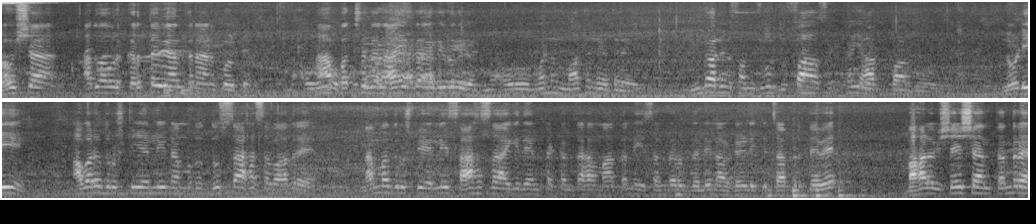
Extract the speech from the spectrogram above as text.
ಬಹುಶಃ ಅದು ಅವರ ಕರ್ತವ್ಯ ಅಂತ ನಾನು ಅನ್ಕೊಳ್ತೇನೆ. ಆ ಪಕ್ಷದ ನಾಯಕ ಅವರು ಮಣ್ಣಿನ ಮಾತನ್ನು ಹೇಳ್ತಾರೆ. ಲಿಂಗಾದೇವ ಸ್ವಾಮೀಜಿಗಳು ದುಸ್ಸಾಹಸಕ್ಕೆ ಕೈ ಹಾಕಬಾರ್ದು. ನೋಡಿ ಅವರ ದೃಷ್ಟಿಯಲ್ಲಿ ನಮ್ಮದು ದುಸ್ಸಾಹಸವಾದರೆ ನಮ್ಮ ದೃಷ್ಟಿಯಲ್ಲಿ ಸಾಹಸ ಆಗಿದೆ ಅಂತಕ್ಕಂತಹ ಮಾತನ್ನು ಈ ಸಂದರ್ಭದಲ್ಲಿ ನಾವು ಹೇಳಲಿಕ್ಕೆ ಇಚ್ಛಪಡ್ತೇವೆ. ಬಹಳ ವಿಶೇಷ ಅಂತಂದರೆ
